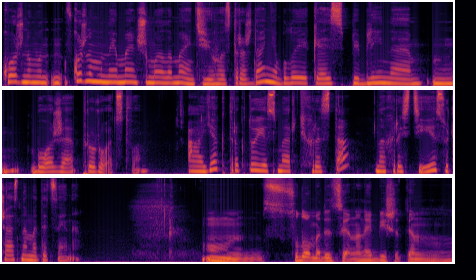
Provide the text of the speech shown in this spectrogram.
кожному в кожному найменшому елементі його страждання було якесь біблійне Боже пророцтво. А як трактує смерть Христа на Христі сучасна медицина? Судомедицина найбільше тим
